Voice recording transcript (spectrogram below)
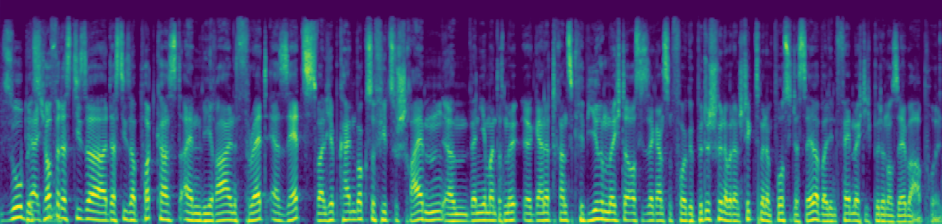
So bist Ja, ich hoffe, du. dass dieser, dass dieser Podcast einen viralen Thread ersetzt, weil ich habe keinen Bock, so viel zu schreiben. Ähm, wenn jemand das äh, gerne transkribieren möchte aus dieser ganzen Folge, bitteschön, aber dann schickt's mir, dann poste ich das selber, weil den Fan möchte ich bitte noch selber abholen.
